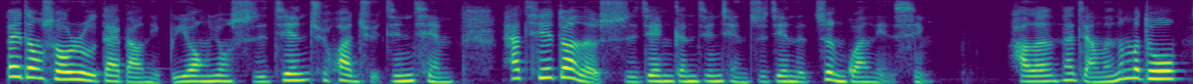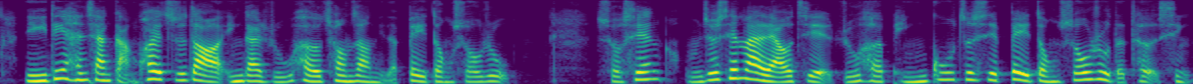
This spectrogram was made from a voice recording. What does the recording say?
被动收入代表你不用用时间去换取金钱，它切断了时间跟金钱之间的正关联性。好了，那讲了那么多，你一定很想赶快知道应该如何创造你的被动收入。首先，我们就先来了解如何评估这些被动收入的特性。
